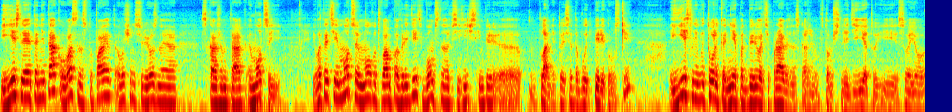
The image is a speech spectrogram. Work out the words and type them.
И если это не так, у вас наступает очень серьезные, скажем так, эмоции – и вот эти эмоции могут вам повредить в умственно-психическом э, плане. То есть это будет перегрузки. И если вы только не подберете правильно, скажем, в том числе диету и свое, э,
